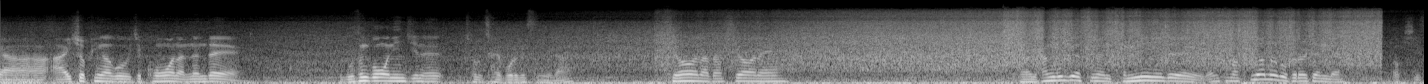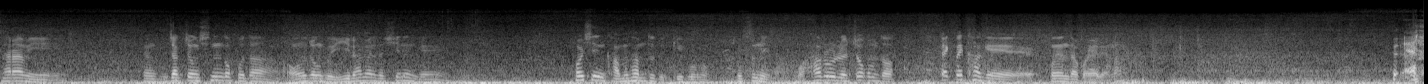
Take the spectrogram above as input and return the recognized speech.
야 아이쇼핑하고 이제 공원 왔는데 무슨 공원인지는 저도 잘 모르겠습니다 시원하다 시원해 여기 한국이었으면 전민이들 연수 막 뛰어놀고 그럴 텐데 역시 사람이 그냥 무작정 쉬는 것보다 어느 정도 일하면서 쉬는 게 훨씬 감사함도 느끼고 좋습니다. 뭐 하루를 조금 더 빽빽하게 보낸다고 해야 되나?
